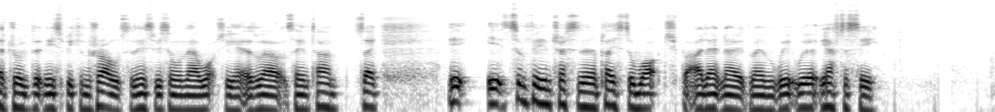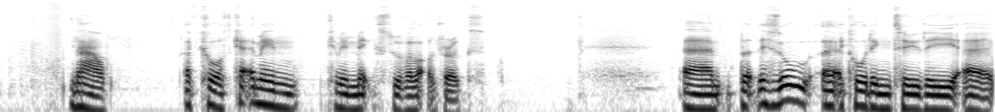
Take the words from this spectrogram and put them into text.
a drug that needs to be controlled. So there needs to be someone there watching it as well at the same time. So it it's something interesting and a place to watch, but I don't know at the moment. We we you have to see. Now, of course, ketamine can be mixed with a lot of drugs. Um, but this is all uh, according to the uh,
